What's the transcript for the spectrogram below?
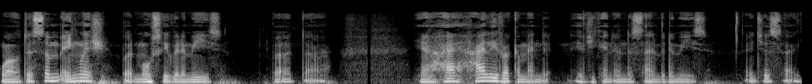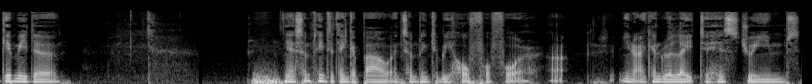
well, there's some English, but mostly Vietnamese. But uh, yeah, I highly recommend it if you can understand Vietnamese. It just uh, give me the yeah something to think about and something to be hopeful for. Uh, you know, I can relate to his dreams,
